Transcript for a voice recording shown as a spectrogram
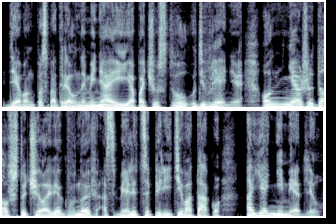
Демон посмотрел на меня, и я почувствовал удивление. Он не ожидал, что человек вновь осмелится перейти в атаку, а я не медлил.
